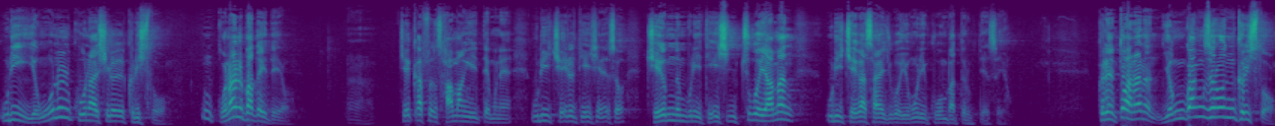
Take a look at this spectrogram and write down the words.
우리 영혼을 구원하실 그리스도. 음, 고난을 받아야 돼요. 죄값은 사망이기 때문에 우리 죄를 대신해서 죄 없는 분이 대신 죽어야만 우리 죄가 사해지고 영혼이 구원받도록 되었어요. 그런데 또 하나는 영광스러운 그리스도.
